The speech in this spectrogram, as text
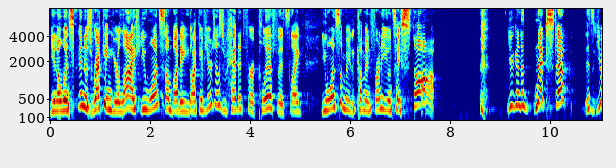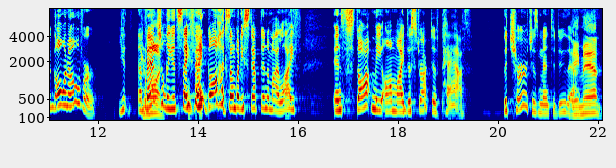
you know, when sin is wrecking your life, you want somebody like if you're just headed for a cliff, it's like you want somebody to come in front of you and say, "Stop." you're gonna next step is you're going over you, eventually you'd say thank god somebody stepped into my life and stopped me on my destructive path the church is meant to do that Amen.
